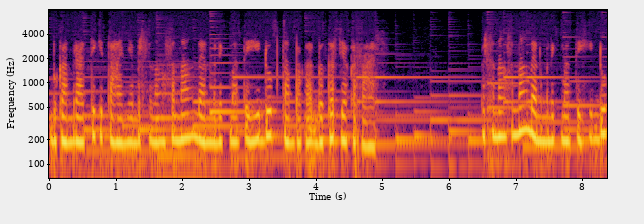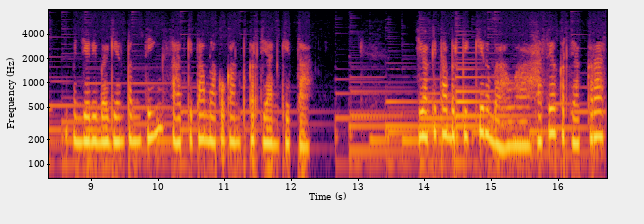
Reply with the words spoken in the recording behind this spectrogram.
Bukan berarti kita hanya bersenang-senang dan menikmati hidup tanpa bekerja keras. Bersenang-senang dan menikmati hidup menjadi bagian penting saat kita melakukan pekerjaan kita. Jika kita berpikir bahwa hasil kerja keras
